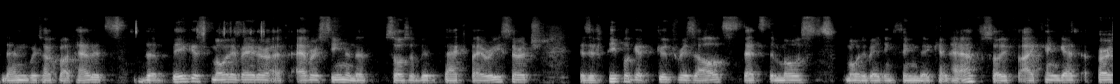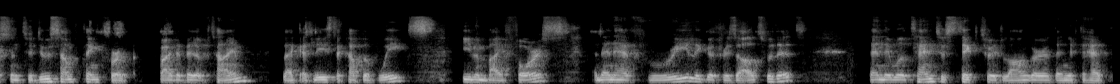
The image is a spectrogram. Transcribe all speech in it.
then we talk about habits. The biggest motivator I've ever seen, and it's also a bit backed by research, is if people get good results, that's the most motivating thing they can have. So if I can get a person to do something for quite a bit of time, like at least a couple of weeks, even by force, and then have really good results with it, then they will tend to stick to it longer than if they had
